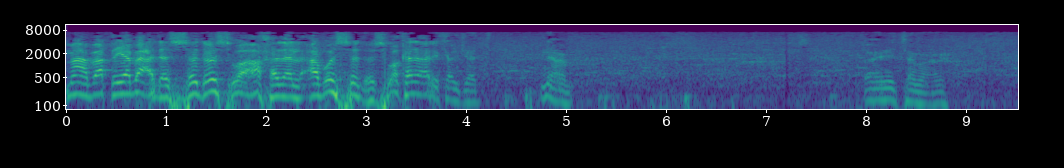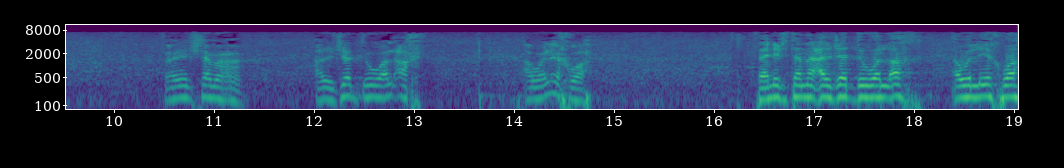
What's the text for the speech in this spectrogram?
ما بقي بعد السدس وأخذ الأب السدس وكذلك الجد. نعم. فإن اجتمع فإن اجتمع الجد والأخ أو الإخوة. فإن اجتمع الجد والأخ أو الإخوة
